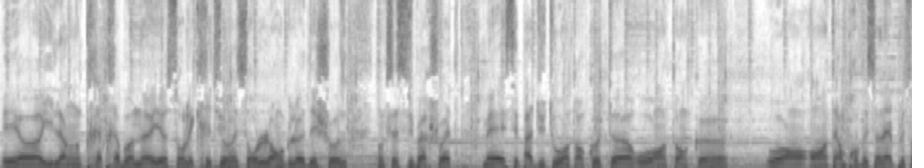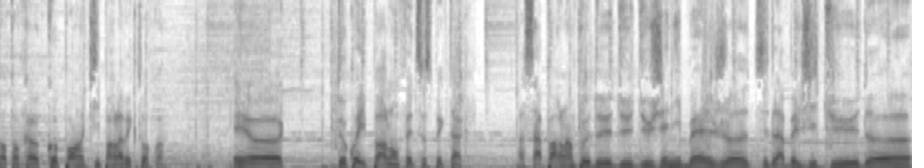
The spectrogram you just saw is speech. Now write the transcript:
et euh, il a un très très bon œil sur l'écriture et sur l'angle des choses. Donc c'est super chouette. Mais c'est pas du tout en tant qu'auteur ou en tant que ou en termes professionnels, plus en tant qu'un copain qui parle avec toi quoi. Et euh, de quoi il parle en fait ce spectacle? Ça parle un peu du, génie belge, euh, de la belgitude euh,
